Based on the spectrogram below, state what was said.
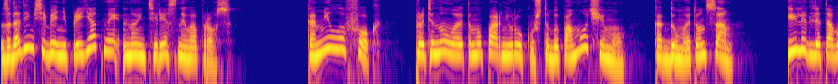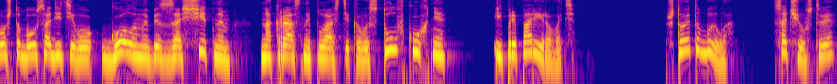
Зададим себе неприятный, но интересный вопрос. Камилла Фок – протянула этому парню руку, чтобы помочь ему, как думает он сам, или для того, чтобы усадить его голым и беззащитным на красный пластиковый стул в кухне и препарировать. Что это было? Сочувствие?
